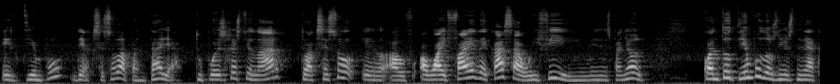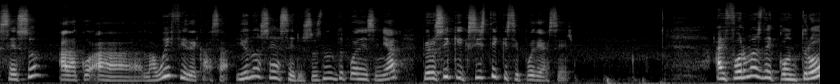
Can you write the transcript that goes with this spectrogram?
el tiempo de acceso a la pantalla. Tú puedes gestionar tu acceso eh, a, Wi-Fi de casa, Wi-Fi en, en, español. ¿Cuánto tiempo los niños tienen acceso a la, a la Wi-Fi de casa? Yo no sé hacer eso, eso no te puedo enseñar, pero sí que existe y que se puede hacer. Hay formas de control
